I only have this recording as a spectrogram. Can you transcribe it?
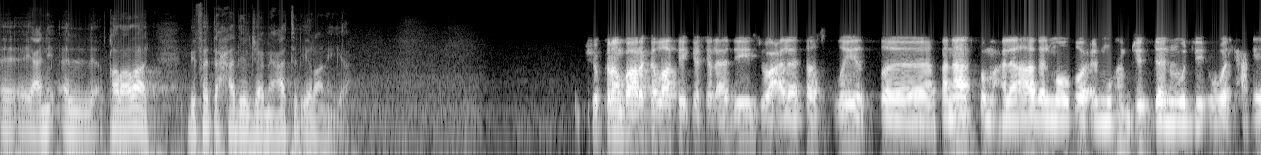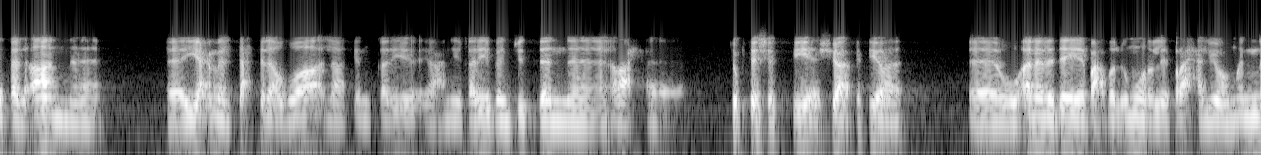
يعني القرارات بفتح هذه الجامعات الإيرانية؟ شكرا بارك الله فيك أخي العزيز وعلى تسليط آه، قناتكم على هذا الموضوع المهم جدا واللي هو الحقيقة الآن آه، يعمل تحت الأضواء لكن قريب يعني قريبا جدا آه، راح تكتشف فيه أشياء كثيرة وأنا لدي بعض الأمور اللي اطرحها اليوم. إن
